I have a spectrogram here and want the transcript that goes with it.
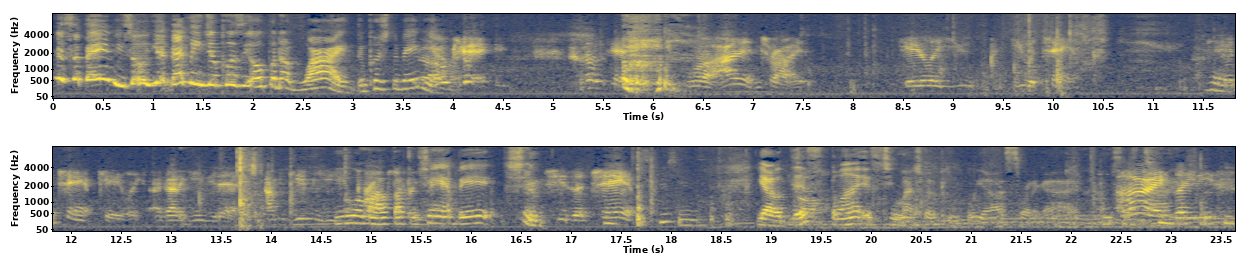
It's a baby, so yeah, that means your pussy open up wide to push the baby out. Okay. Okay. well, I didn't try it. Kaylee, you you a champ. You a champ, Kaylee. I gotta give you that. I'm giving you. You a motherfucking champ, bitch. She's a champ. Yo, this blunt is too much for the people, y'all. I swear to God. I'm so All right, tired. ladies.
